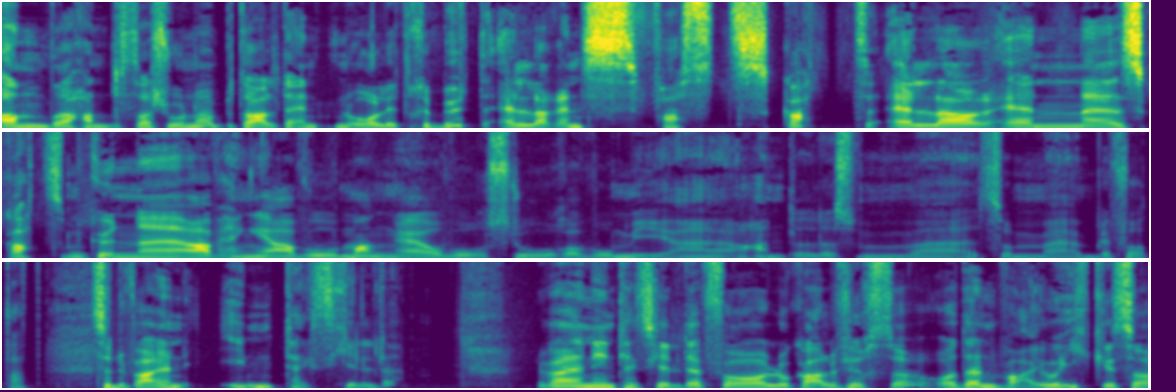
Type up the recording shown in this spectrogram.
Andre handelsstasjoner betalte enten årlig tributt eller en fast skatt, eller en uh, skatt som kunne avhenge av hvor mange og hvor stor og hvor mye handel som, uh, som ble foretatt. Så det var en inntektskilde. Det var en inntektskilde for lokale fyrster, og den var jo ikke så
